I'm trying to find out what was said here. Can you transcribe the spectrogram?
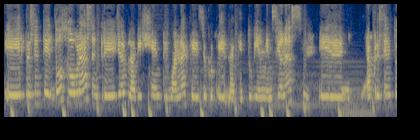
Eh, presenté dos obras, entre ellas La Virgen Tijuana, que es yo creo que la que tú bien mencionas. Eh, presento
